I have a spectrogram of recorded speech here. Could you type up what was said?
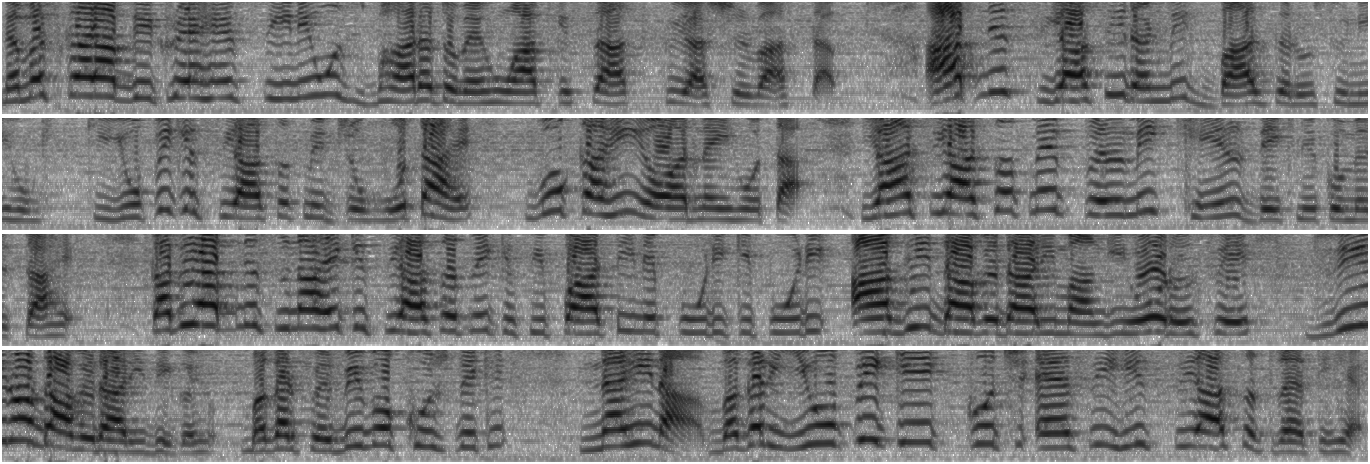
नमस्कार, आप देख रहे हैं सी न्यूज़ भारत और मैं हूँ आपके साथ प्रिया श्रीवास्तव। आपने सियासी रण में एक बात ज़रूर सुनी होगी कि यूपी की सियासत में जो होता है, वो कहीं और नहीं होता। यहाँ सियासत में फिल्मी खेल देखने को मिलता है। कभी आपने सुना है कि सियासत में किसी पार्टी ने पूरी की पूरी आधी दावेदारी मांगी हो और उसे ज़ीरो दावेदारी दी गई हो, मगर फिर भी वो खुश दिखे? नहीं ना, मगर यूपी की कुछ ऐसी ही सियासत रहती है।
